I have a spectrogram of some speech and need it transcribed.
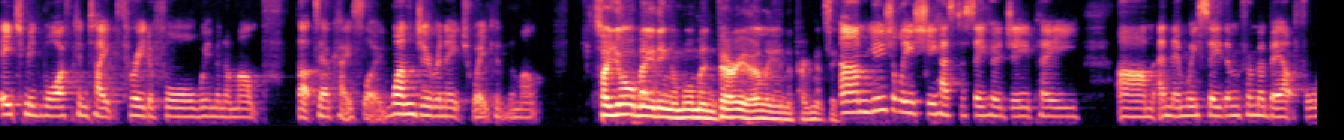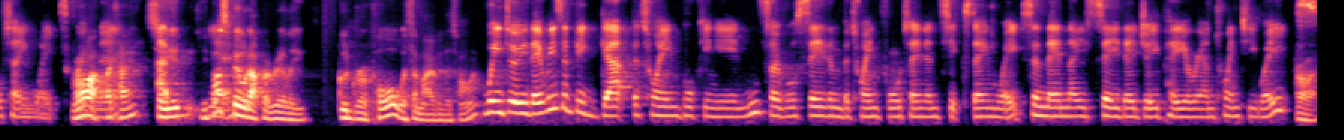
each midwife can take three to four women a month. That's our caseload, one during each week of the month. So you're meeting a woman very early in the pregnancy. Um, usually she has to see her GP, um, and then we see them from about 14 weeks. Pregnant. Right. Okay. So you, you must yeah. build up a really good rapport with them over the time. We do. There is a big gap between booking in, so we'll see them between 14 and 16 weeks, and then they see their GP around 20 weeks. Right.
